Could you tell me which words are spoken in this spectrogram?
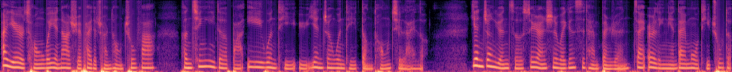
艾耶尔从维也纳学派的传统出发，很轻易的把意义问题与验证问题等同起来了。验证原则虽然是维根斯坦本人在二零年代末提出的，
